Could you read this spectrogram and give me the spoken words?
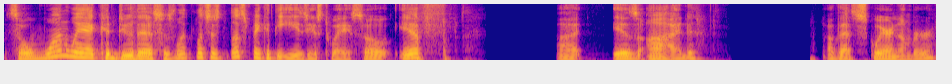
so one way I could do this is let, let's just let's make it the easiest way. So if uh, is odd of that square number,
